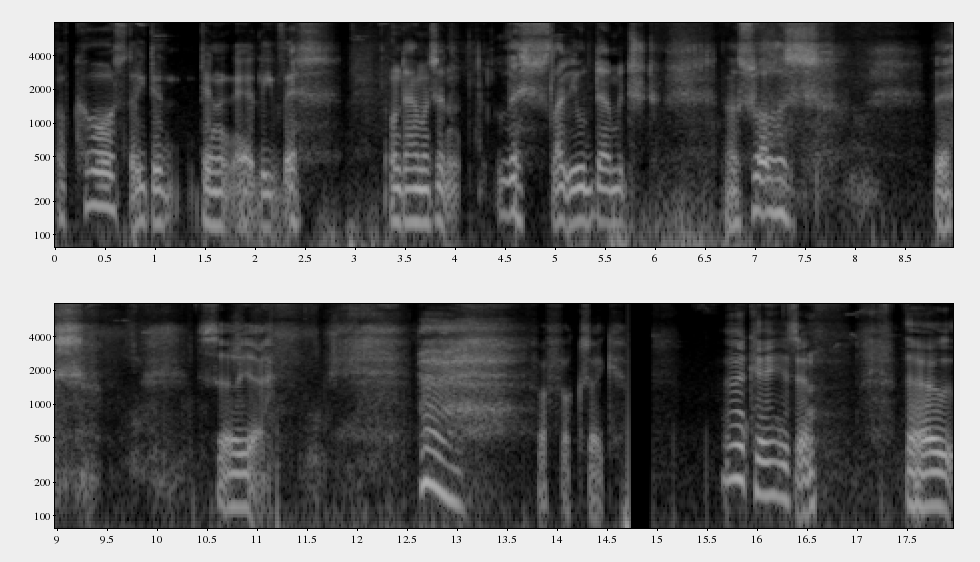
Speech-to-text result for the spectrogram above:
Of course, they didn't didn't uh, leave this undamaged and this slightly undamaged, as well as this. So yeah. For fuck's sake. Okay, it's in. Though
